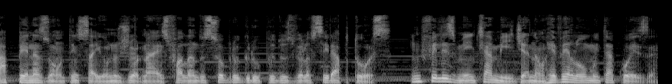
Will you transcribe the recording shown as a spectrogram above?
Apenas ontem saiu nos jornais falando sobre o grupo dos Velociraptors. Infelizmente a mídia não revelou muita coisa.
